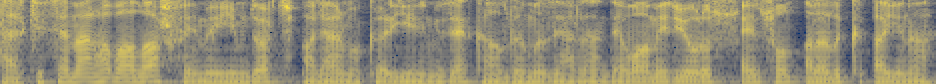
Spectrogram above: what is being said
Herkese merhabalar. FM24 Palermo kariyerimize kaldığımız yerden devam ediyoruz. En son Aralık ayına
